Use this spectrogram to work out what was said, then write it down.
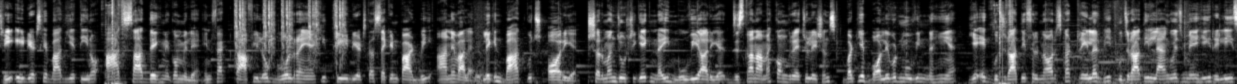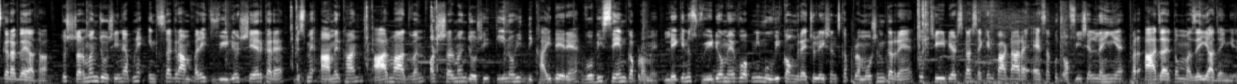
Three idiots के बाद ये तीनों आज साथ देखने को मिले इनफैक्ट काफ़ी लोग बोल रहे हैं कि थ्री इडियट्स का सेकंड पार्ट भी आने वाला है। लेकिन बात कुछ और ही है। शर्मन जोशी की एक नई मूवी आ रही है, जिसका नाम है कॉन्ग्रेचुलेशन बट ये बॉलीवुड मूवी नहीं है। ये एक गुजराती फ़िल्म है और इसका ट्रेलर भी गुजराती लैंग्वेज में ही रिलीज़ करा गया था। तो शर्मन जोशी ने अपने इंस्टाग्राम पर एक वीडियो शेयर करा है, जिसमें आमिर खान, आर माधवन और शर्मन जोशी तीनों ही दिखाई दे रहे हैं, वो भी सेम कपड़ों में। लेकिन उस वीडियो में वो अपनी मूवी कॉन्ग्रेचुलेशन का प्रमोशन कर रहे हैं तो थ्री इडियट्स का सेकेंड पार्ट आ रहा है, ऐसा कुछ ऑफिशियल नहीं है, पर आ जाए तो मज़े ही आ जाएँगे।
